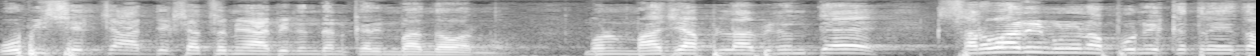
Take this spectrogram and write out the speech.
ओबीसीच्या अध्यक्षाचं मी अभिनंदन करीन बांधवांनो. म्हणून माझी आपल्याला विनंती आहे सर्वांनी मिळून आपण एकत्र यायचा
